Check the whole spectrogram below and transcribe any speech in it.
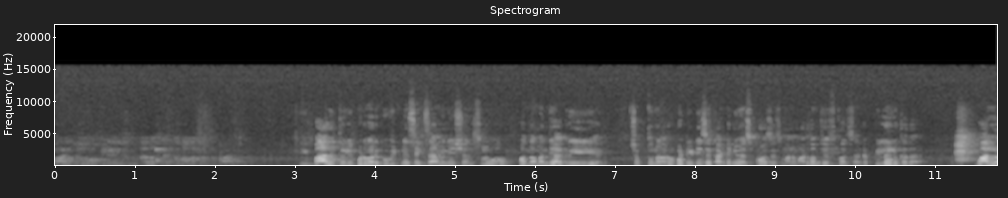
బాధితులు ఈ బాధితులు ఇప్పటివరకు విట్నెస్ ఎగ్జామినేషన్స్లో కొంతమంది అగ్రి చెప్తున్నారు but it is a continuous process మనం అర్థం చేసుకోవాల్సిందంటే పిల్లలు కదా. వాళ్ళ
